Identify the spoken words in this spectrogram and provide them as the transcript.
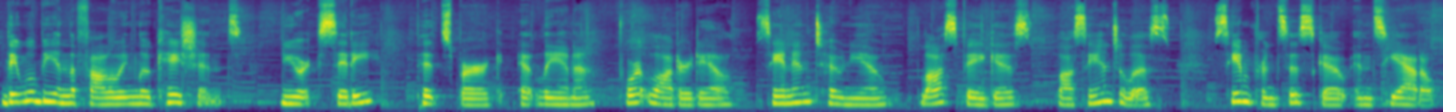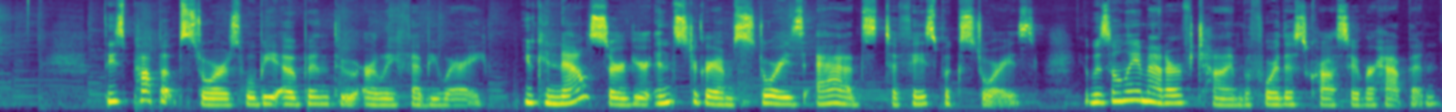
They will be in the following locations New York City, Pittsburgh, Atlanta, Fort Lauderdale, San Antonio, Las Vegas, Los Angeles, San Francisco, and Seattle. These pop up stores will be open through early February. You can now serve your Instagram stories ads to Facebook stories. It was only a matter of time before this crossover happened.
